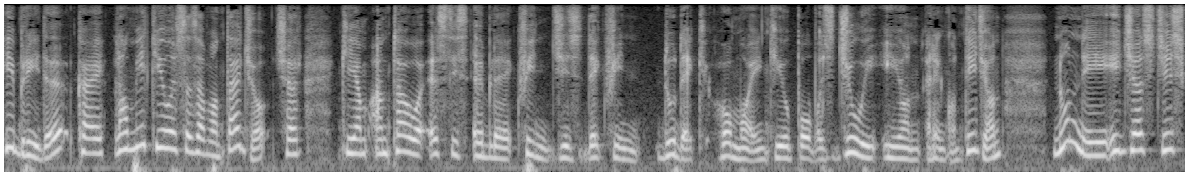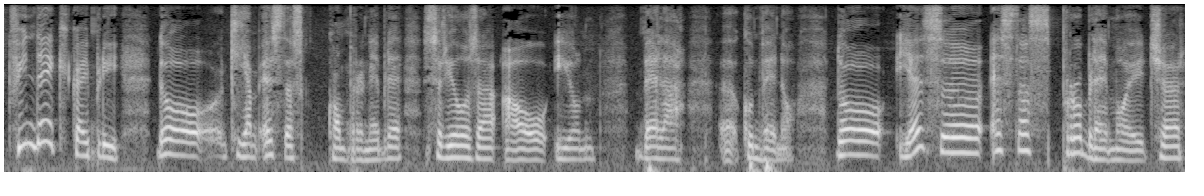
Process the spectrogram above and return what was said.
hibride, kaj laŭ mi tio estas avantaĝo, cer kiam antaŭe estis eble kvin ĝis dec fin dudec homo kiu povos ĝui ion renkontiĝon, nun ni iĝas ĝis kvindek kaj pli, do kiam estas compreneble seriosa au ion bela uh, conveno. Do, yes, uh, eh, estas problemoi, cer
